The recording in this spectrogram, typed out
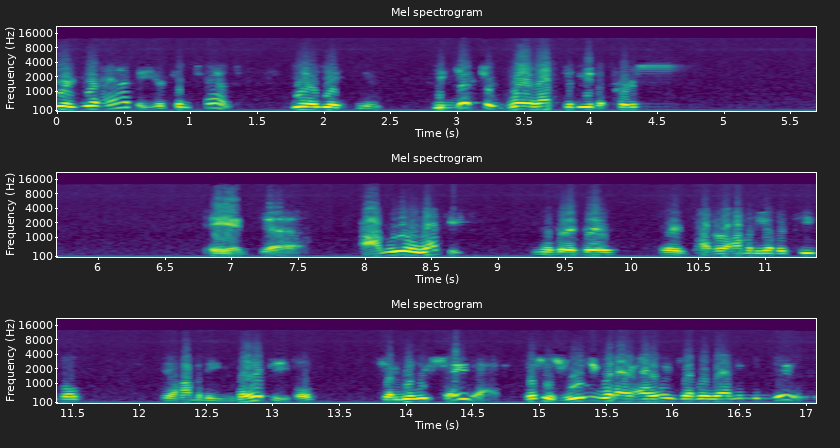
you're, you're happy, you're content. You know, you, you you get to grow up to be the person. And uh, I'm real lucky. You know, there, there, there, I don't know how many other people, you know, how many more people can really say that. This is really what I always ever wanted to do.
